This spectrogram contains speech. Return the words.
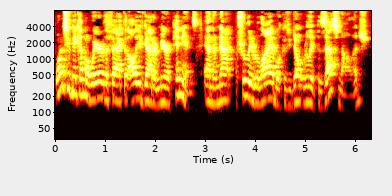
Once you become aware of the fact that all you've got are mere opinions and they're not truly reliable because you don't really possess knowledge,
